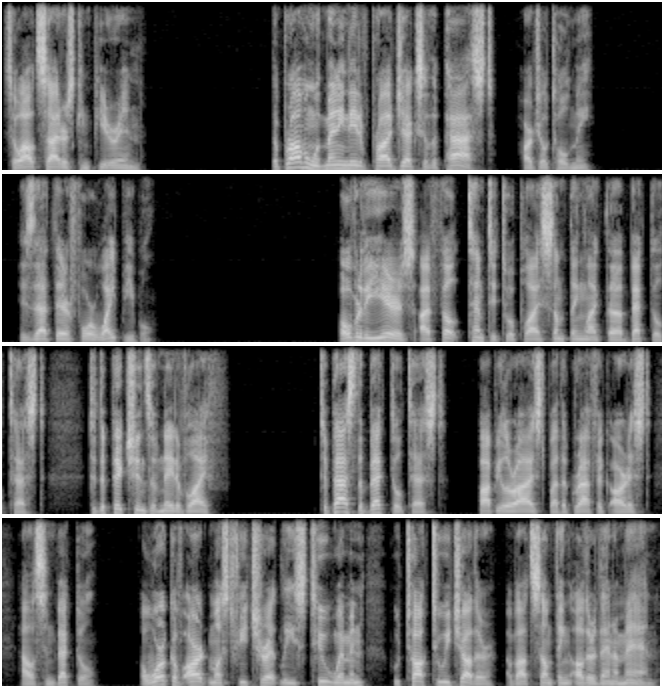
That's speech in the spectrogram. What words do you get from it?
so outsiders can peer in. The problem with many Native projects of the past, Harjo told me, is that they're for white people. Over the years, I've felt tempted to apply something like the Bechdel test to depictions of Native life. To pass the Bechdel test, popularized by the graphic artist Alison Bechdel, a work of art must feature at least two women who talk to each other about something other than a man.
